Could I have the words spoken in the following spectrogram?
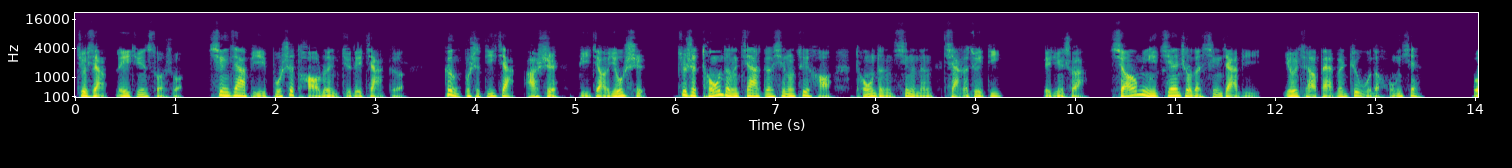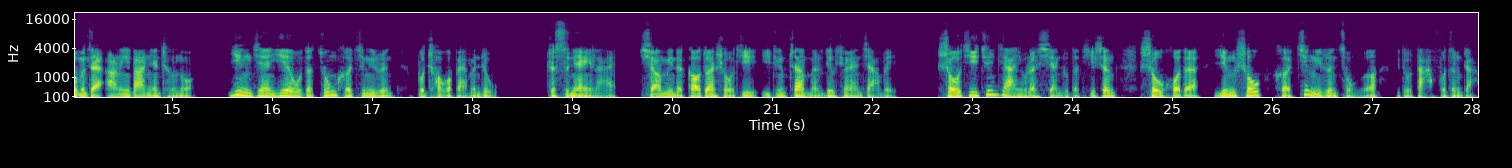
就像雷军所说。性价比不是讨论绝对价格，更不是低价，而是比较优势，就是同等价格性能最好，同等性能价格最低。雷军说啊，小米坚守的性价比有一条百分之五的红线。我们在二零一八年承诺，硬件业务的综合净利润不超过百分之五。这四年以来，小米的高端手机已经站稳六千元价位，手机均价有了显著的提升，收获的营收和净利润总额也都大幅增长。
